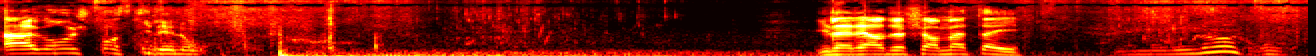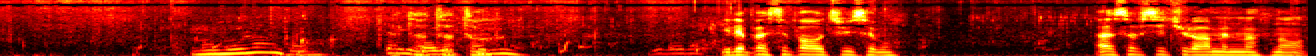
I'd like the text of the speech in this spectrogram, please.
Ah gros, je pense qu'il est long. Il a l'air de faire ma taille. Mais mon moulin, gros. Mon moulin, gros. Putain, Attends, attends. Il est passé par au-dessus, c'est bon. Ah, sauf si tu le ramènes maintenant.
